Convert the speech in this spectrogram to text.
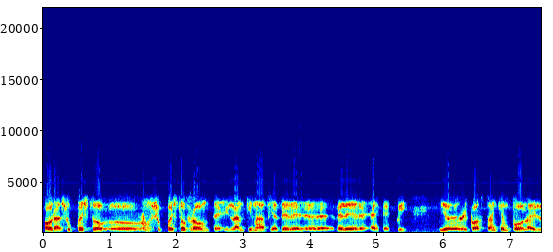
Ora, su questo, su questo fronte l'antimafia deve eh, vedere, eh, che qui io riporto anche un po' il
